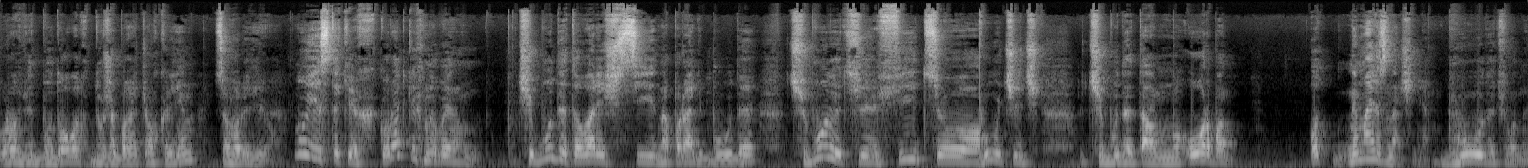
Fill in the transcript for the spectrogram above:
відбудовах дуже багатьох країн цього регіону. Ну і з таких коротких новин. Чи буде товариш Сі на параді? Буде. Чи будуть Фіцьо, Вучич, чи буде там Орбан? От немає значення. Будуть вони,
